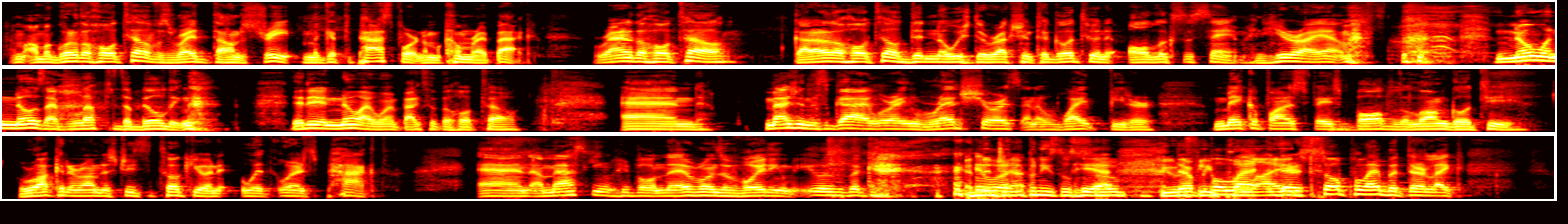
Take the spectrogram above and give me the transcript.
I'm, I'm, gonna go to the hotel. It was right down the street. I'm gonna get the passport and I'm gonna come right back. Ran to the hotel, got out of the hotel, didn't know which direction to go to, and it all looks the same. And here I am. no one knows I've left the building. they didn't know I went back to the hotel. And imagine this guy wearing red shorts and a white beater, makeup on his face, bald with a long goatee, walking around the streets of Tokyo and with where it's packed and I'm asking people, and everyone's avoiding me. It was the and the Japanese are so yeah, beautifully they're polite. polite. They're so polite, but they're like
